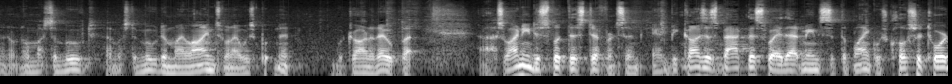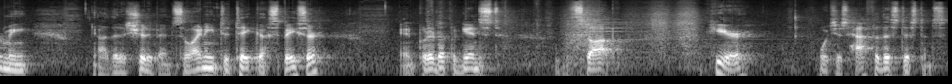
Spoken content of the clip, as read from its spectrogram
I don't know, must have moved. I must have moved in my lines when I was putting it, drawing it out. But uh, so I need to split this difference, and, and because it's back this way, that means that the blank was closer toward me uh, than it should have been. So I need to take a spacer and put it up against the stop here which is half of this distance.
